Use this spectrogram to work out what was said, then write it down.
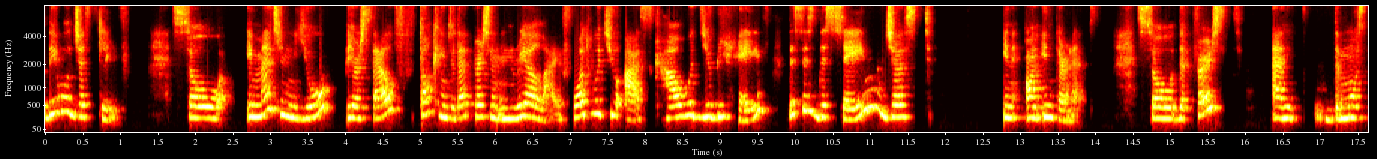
they will just leave. So imagine you yourself talking to that person in real life. What would you ask? How would you behave? This is the same, just in on internet so the first and the most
